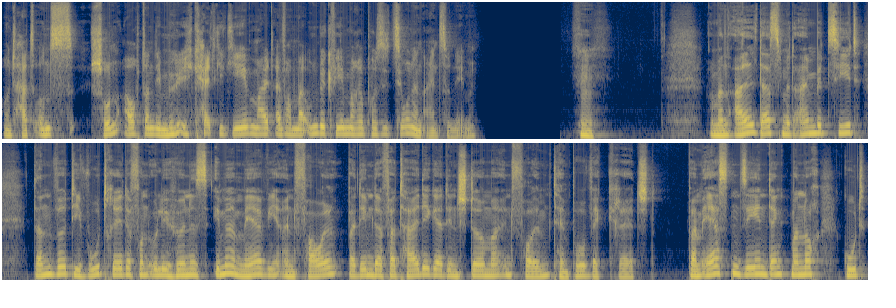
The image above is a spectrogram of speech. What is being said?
und hat uns schon auch dann die Möglichkeit gegeben, halt einfach mal unbequemere Positionen einzunehmen. Hm. Wenn man all das mit einbezieht, dann wird die Wutrede von Uli Hoeneß immer mehr wie ein Foul, bei dem der Verteidiger den Stürmer in vollem Tempo weggrätscht. Beim ersten Sehen denkt man noch, gut,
